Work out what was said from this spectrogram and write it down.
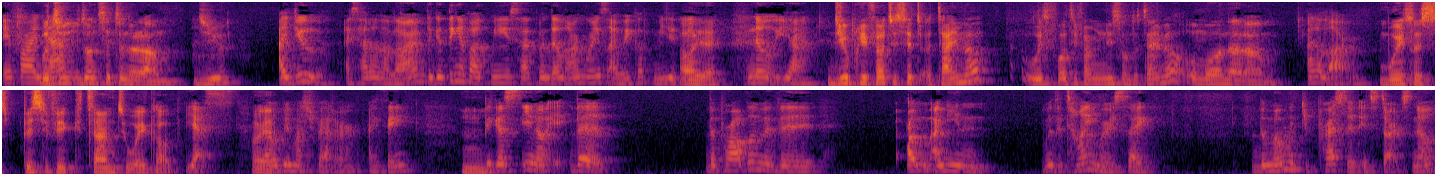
if i but nap you, you don't set an alarm do you? I do. I set an alarm. The good thing about me is that when the alarm rings, I wake up immediately. oh yeah. No, yeah, do you prefer to set a timer with 45 minutes on the timer or more an alarm an alarm. with a specific time to wake up Yes, oh that would be much better. I think Mm. because you know the the problem with the um I mean with the timer it's like the moment you press it, it starts. No,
